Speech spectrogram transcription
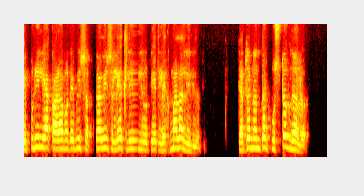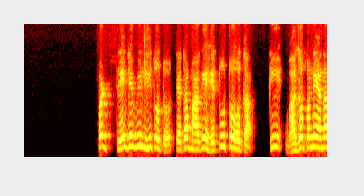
एप्रिल या काळामध्ये मी सत्तावीस लेख लिहिली होती एक लेखमाला लिहिली होती. त्याचं नंतर पुस्तक झालं. पण ते जे मी लिहित होतो त्याच्यामागे हेतू तो होता की भाजपने यांना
